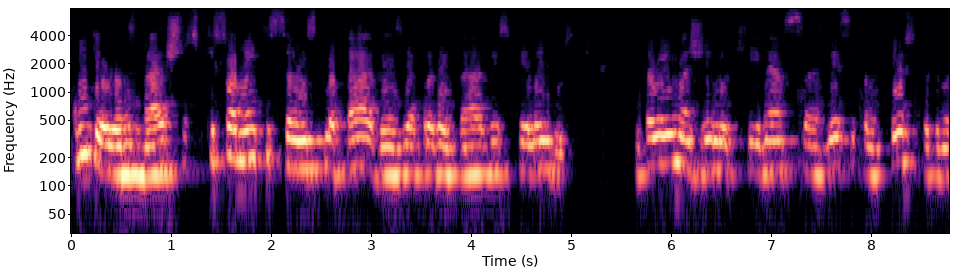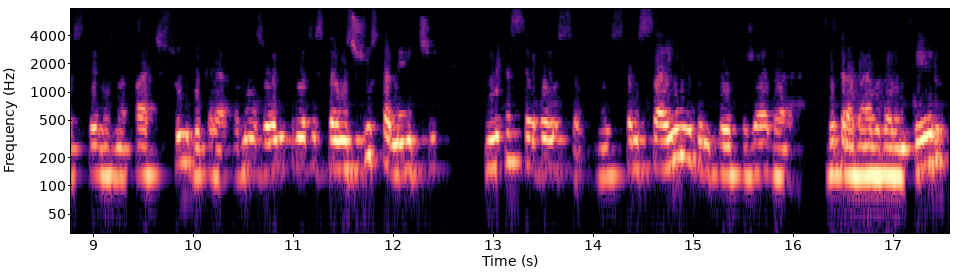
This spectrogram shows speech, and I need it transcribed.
com teores baixos, que somente são explotáveis e aproveitáveis pela indústria. Então, eu imagino que nessa, nesse contexto que nós temos na parte sul do Crato Amazônico, nós estamos justamente nessa evolução. Nós estamos saindo um pouco já da, do trabalho garimpeiro,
